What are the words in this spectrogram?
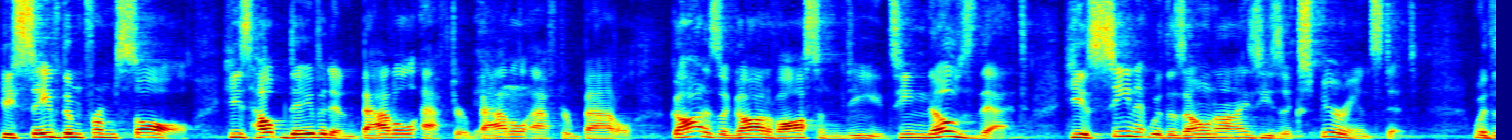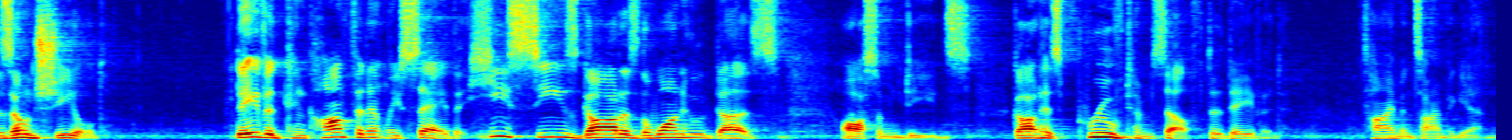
he saved them from Saul. He's helped David in battle after battle after battle. God is a God of awesome deeds. He knows that. He has seen it with his own eyes, he's experienced it with his own shield. David can confidently say that he sees God as the one who does awesome deeds. God has proved himself to David time and time again.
